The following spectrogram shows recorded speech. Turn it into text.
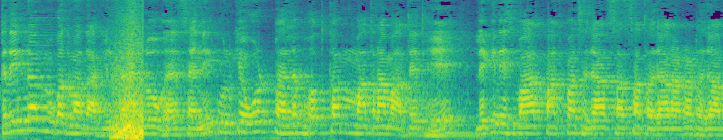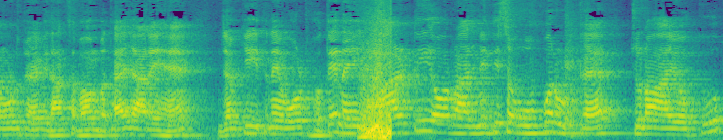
क्रिमिनल मुकदमा दाखिल कर लोग हैं। सैनिक उनके वोट पहले बहुत कम मात्रा में आते थे, लेकिन इस बार पाँच पाँच हज़ार सात सात हज़ार आठ आठ हज़ार वोट जो है विधानसभा में बताए जा रहे हैं, जबकि इतने वोट होते नहीं। पार्टी और राजनीति से ऊपर उठकर चुनाव आयोग को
